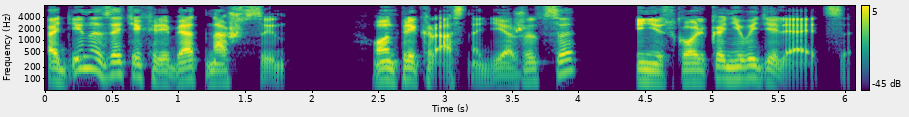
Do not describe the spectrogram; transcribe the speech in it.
Один из этих ребят наш сын. Он прекрасно держится и нисколько не выделяется.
